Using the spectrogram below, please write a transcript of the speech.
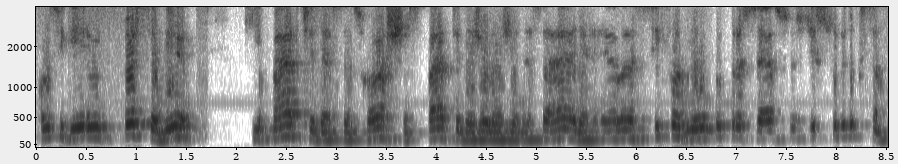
conseguiram perceber que parte dessas rochas, parte da geologia dessa área, ela se formou por processos de subducção.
